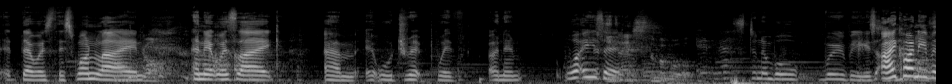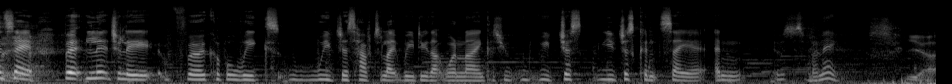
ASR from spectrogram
It, there was this one line, and it was like, um, "It will drip with an." In, what is it? Inestimable rubies. I can't even say it, but literally for a couple of weeks we just have to like redo that one line because you we just you just couldn't say it, and it was just funny. Yeah,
